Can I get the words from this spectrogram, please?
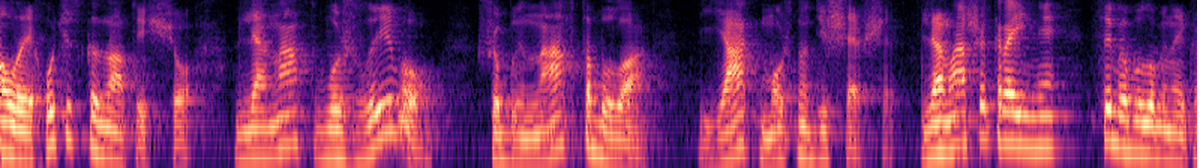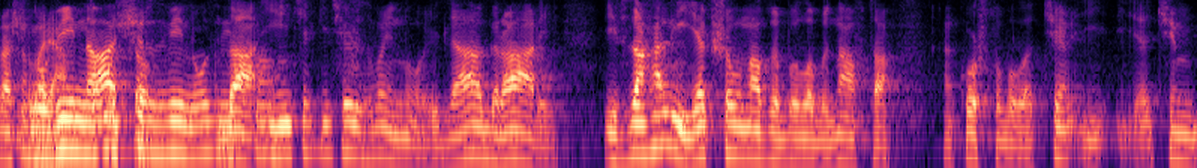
Але хочу сказати, що для нас важливо, щоб нафта була як можна дешевше. Для нашої країни це би було б найкраще Ну, варіант. війна Тому що- через війну, Да, і не тільки через війну, і для аграрій. І взагалі, якщо у нас би було б нафта е, коштувала чим, і- чим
